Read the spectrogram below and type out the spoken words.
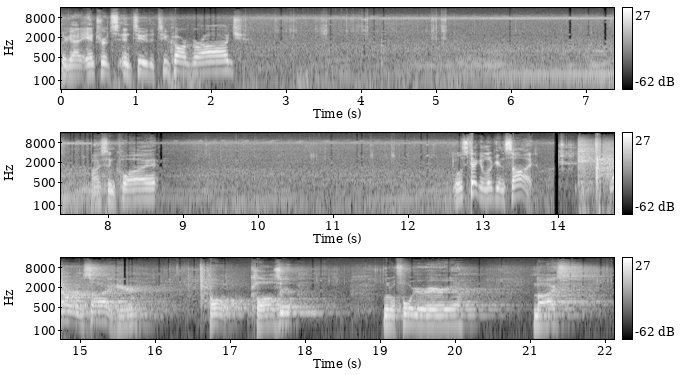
We got entrance into the two car garage. Nice and quiet. Let's take a look inside. Now we're inside here. Oh, closet, little foyer area. Nice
